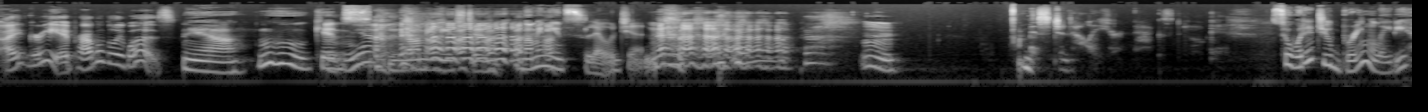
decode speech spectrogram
I agree. It probably was. yeah. Woohoo, kids. Yeah. Mommy needs gin. Mommy needs sloe gin. Miss Janelle, you're next. Okay. So what did you bring, lady?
